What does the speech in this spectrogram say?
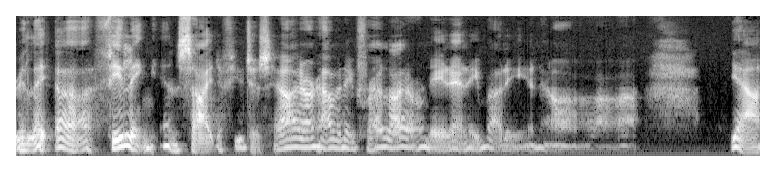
rela- uh, feeling inside if you just say, I don't have any friends, I don't need anybody, you know. Yeah.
